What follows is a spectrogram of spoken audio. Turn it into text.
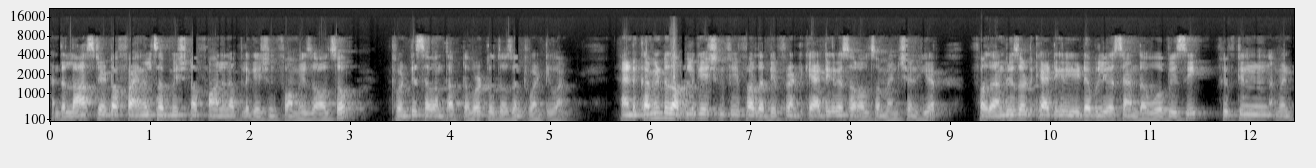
And the last date of final submission of online application form is also 27th October 2021 and coming to the application fee for the different categories are also mentioned here. For the unreserved category EWS and the OBC 15 I mean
